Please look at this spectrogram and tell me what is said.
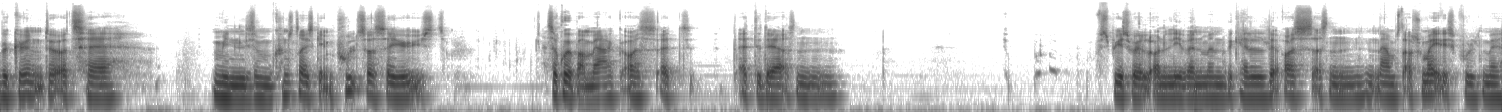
begyndte at tage mine ligesom, kunstneriske impulser seriøst, så kunne jeg bare mærke også, at, at det der sådan spirituelle, åndelige, hvad man vil kalde det, også er sådan nærmest automatisk fuldt med.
